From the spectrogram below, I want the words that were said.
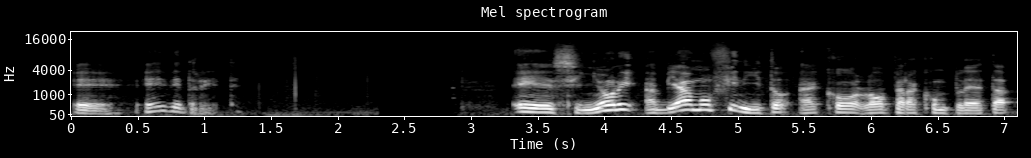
e, e vedrete. E signori abbiamo finito ecco l'opera completa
